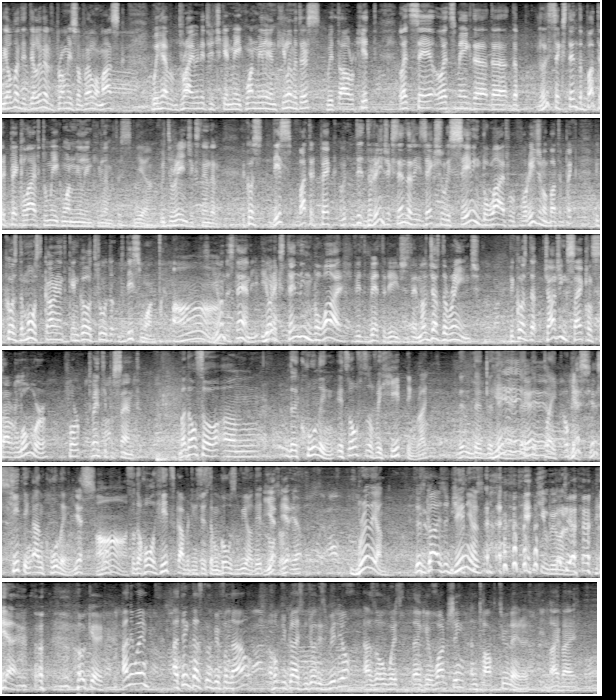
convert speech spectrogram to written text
We already delivered the promise of Elon Musk. We have a drive unit which can make one million kilometers with our kit. Let's say, let's make the, the, the let's extend the battery pack life to make one million kilometers. Yeah. With the range extender, because this battery pack, the, the range extender is actually saving the life of original battery pack because the most current can go through the, this one. Ah. You understand? You're extending the life with battery range instead, not just the range, because the charging cycles are lower for 20%. But also um, the cooling. It's also for heating, right? The, the, the, Yeah, thing, yeah, the, yeah, the yeah. plate. Okay. Yes, yes. Heating and cooling. Yes. Ah, so the whole heat scavenging system goes via it Yeah, also. yeah, yeah. Brilliant. This guy is a genius. Thank you, Bjorn. yeah. okay. Anyway, I think that's going to be for now. I hope you guys enjoyed this video. As always, thank you for watching and talk to you later. Bye bye.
